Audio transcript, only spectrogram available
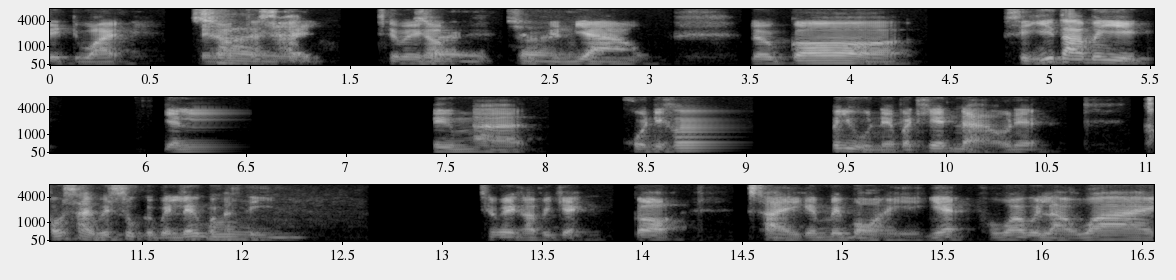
ติดไว้นะครับใช่จะใส่ใช่ไหมครับใช่ใช่แขนยาว แล้วก็สิ่งที่ตามมาอีกอย่าลืมอ่า คนที่เขาอยู่ในประเทศหนาวเนี่ยเขาใส่เวทสุดกันเป็นเรื่องปกติอืมใช่ไหมครับพี่เก่งก็ใส่กันบ่อยๆอย่างเงี้ยเพราะว่าเวลาว่าย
